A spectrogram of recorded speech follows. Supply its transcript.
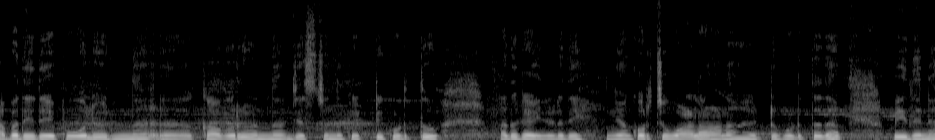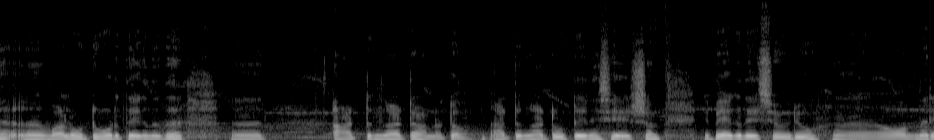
അപ്പോൾ അത് ഇതേപോലെ ഒന്ന് കവർ ഒന്ന് ജസ്റ്റ് ഒന്ന് കെട്ടി കൊടുത്തു. അത് കഴിഞ്ഞിട്ട് ഞാൻ കുറച്ച് വളമാണ് ഇട്ട് കൊടുത്തത്. അപ്പോൾ ഇതിന് വളം ഇട്ട് കൊടുത്തേക്കുന്നത് ആട്ടുംകാട്ടാണ് കേട്ടോ ആട്ടുംകാട്ട് ഇട്ടതിന് ശേഷം ഇപ്പോൾ ഏകദേശം ഒരു ഒന്നര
